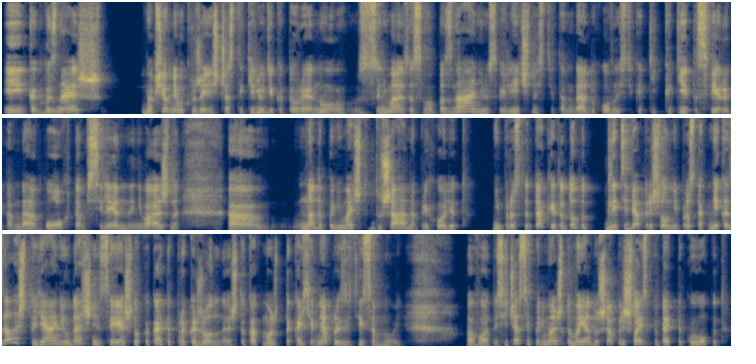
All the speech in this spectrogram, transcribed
и как бы, знаешь, вообще у меня в окружении сейчас такие люди, которые, ну, занимаются самопознанием своей личности, там, да, духовности, какие- какие-то сферы, там, да, Бог, там, Вселенная, неважно. А, надо понимать, что душа, она приходит не просто так, и этот опыт для тебя пришел не просто так. Мне казалось, что я неудачница, я что какая-то прокаженная, что как может такая херня произойти со мной. Вот. И сейчас я понимаю, что моя душа пришла испытать такой опыт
